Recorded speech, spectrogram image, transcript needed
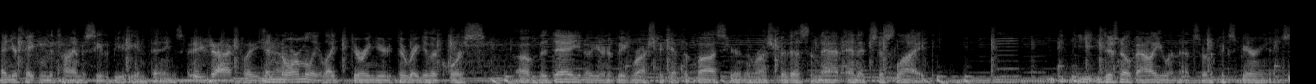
And you're taking the time to see the beauty in things. Exactly. And normally, like during your the regular course of the day, you know, you're in a big rush to get the bus, you're in the rush for this and that, and it's just like there's no value in that sort of experience.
